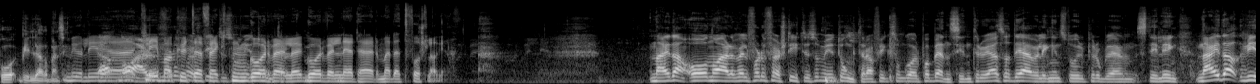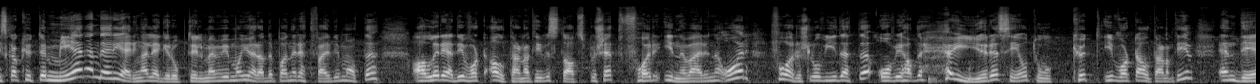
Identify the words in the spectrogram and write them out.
på billigere bensin. Mulig ja, klimakutteffekten går går vel ned her med dette forslaget? Nei da, og nå er det vel for det første ikke så mye tungtrafikk som går på bensin, tror jeg, så det er vel ingen stor problemstilling. Nei da, vi skal kutte mer enn det regjeringa legger opp til, men vi må gjøre det på en rettferdig måte. Allerede i vårt alternative statsbudsjett for inneværende år foreslo vi dette, og vi hadde høyere CO2-kutt i vårt alternativ enn det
